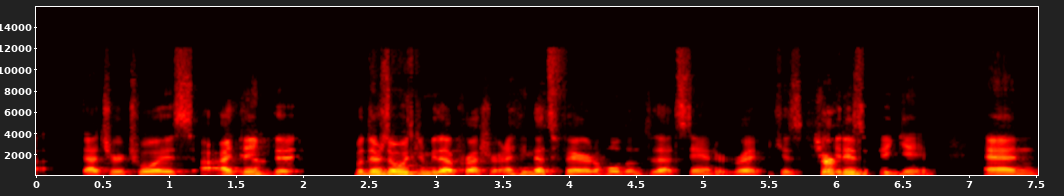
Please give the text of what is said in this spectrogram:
uh, that's your choice. I think yeah. that, but there's always going to be that pressure, and I think that's fair to hold them to that standard, right? Because sure. it is a big game, and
